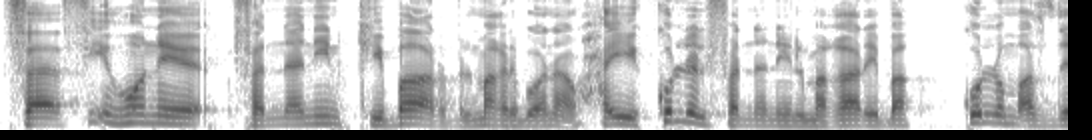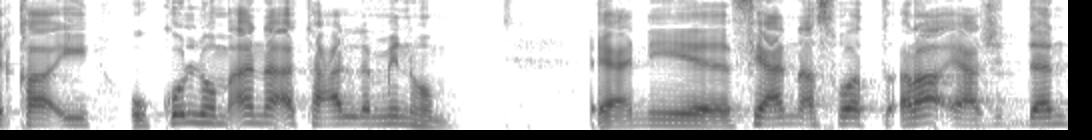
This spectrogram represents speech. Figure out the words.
ففي هون فنانين كبار بالمغرب وأنا أحيي كل الفنانين المغاربة كلهم أصدقائي وكلهم أنا أتعلم منهم. يعني في عنا أصوات رائعة جدا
